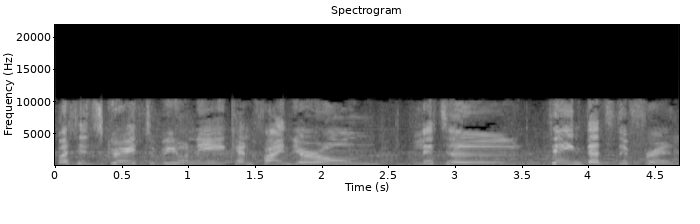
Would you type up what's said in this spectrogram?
but it's great to be unique and find your own little thing that's different.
